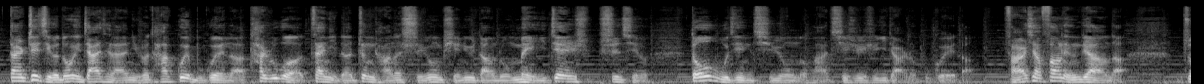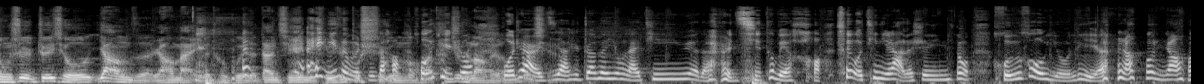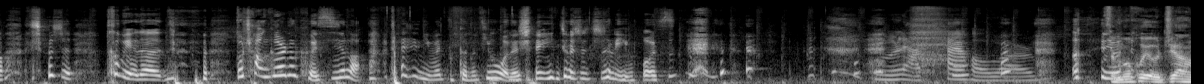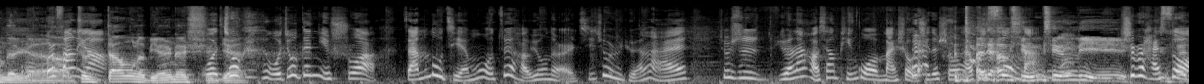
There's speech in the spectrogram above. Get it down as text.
但是这几个东西加起来，你说它贵不贵呢？它如果在你的正常的使用频率当中，每一件事情都物尽其用的话，其实是一点儿都不贵的。反而像方玲这样的。总是追求样子，然后买一个特贵的，但其实 哎，你怎么知道？我跟你说，我这耳机啊是专门用来听音乐的耳机，特别好，所以我听你俩的声音就浑厚有力。然后你知道吗？就是特别的，不唱歌都可惜了。但是你们可能听我的声音就是支离破碎。你们俩太好玩了！怎么会有这样的人啊？就耽误了别人的时间。我就我就跟你说。咱们录节目最好用的耳机就是原来就是原来好像苹果买手机的时候还会送评评 理，是不是还送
